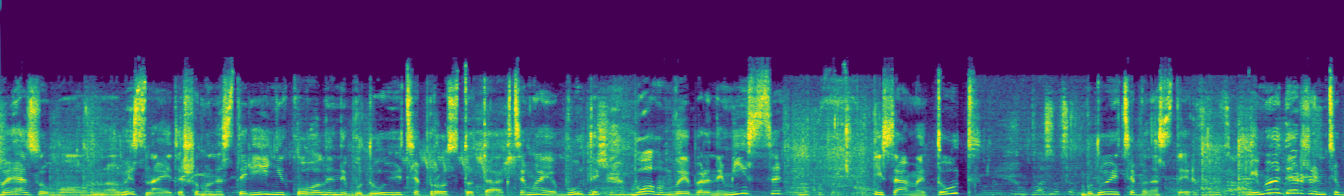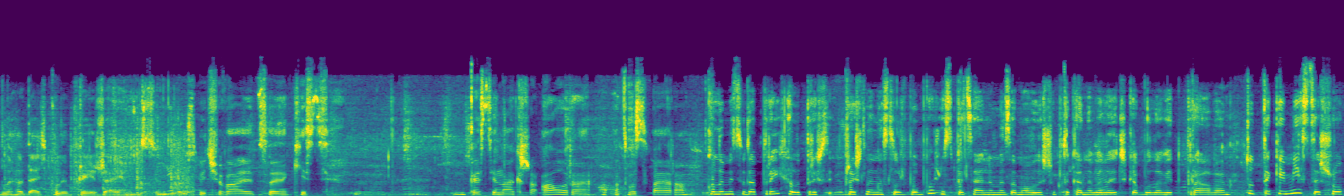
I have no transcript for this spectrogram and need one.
Безумовно, ви знаєте, що монастирі ніколи не будуються просто так. Це має бути Богом вибране місце, і саме тут будується монастир. І ми одержуємо цю благодать, коли приїжджаємо сюди. відчувається якісь. Якась інакша аура, атмосфера. Коли ми сюди приїхали, прийшли, на службу Божу спеціально. Ми замовили, щоб така невеличка була відправа. Тут таке місце, що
